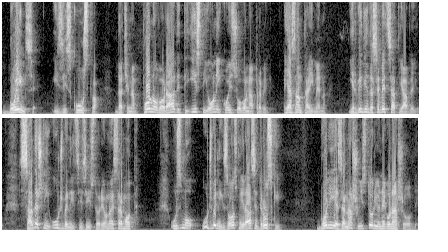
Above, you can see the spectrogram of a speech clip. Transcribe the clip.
Bojim se iz iskustva da će nam ponovo raditi isti oni koji su ovo napravili. A ja znam ta imena, jer vidim da se već sad javljaju. Sadašnji učbenici iz istorije, ono je sramota. Uzmo učbenik za osmi razred ruski, bolji je za našu istoriju nego naš ovde.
